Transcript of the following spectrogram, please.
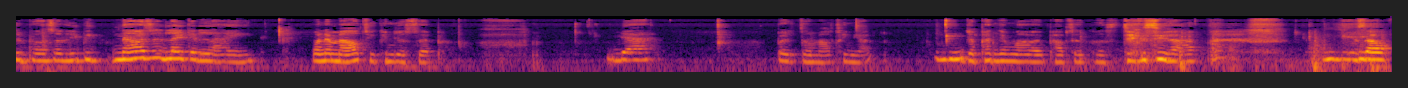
Supposedly, be- now it's like a line. When it melts, you can just sip, Yeah. but it's not melting yet. Mhm. Depending on what popsicle sticks you have. So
